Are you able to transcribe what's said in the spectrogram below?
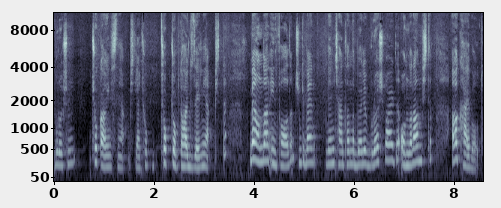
broşun çok aynısını yapmıştı. Yani çok çok çok daha güzelini yapmıştı. Ben ondan info aldım. Çünkü ben benim çantamda böyle bir broş vardı. Ondan almıştım. Ama kayboldu.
